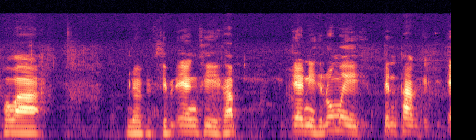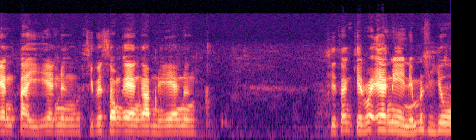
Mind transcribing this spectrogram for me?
เพราะว่าเนี่ยสีเป็นแองที่ครับแองนี่ที่ลงไม่เป็นพักแองไตแองหนึ่งสีเป็นสองแองครับนี่แองหนึ่งสีสังเกตว่าแองนี่นี่มันสิอยู่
